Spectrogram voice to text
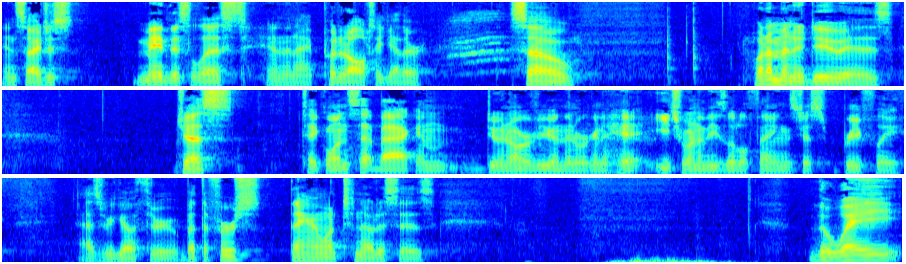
And so I just made this list and then I put it all together. So what I'm going to do is just take one step back and do an overview, and then we're going to hit each one of these little things just briefly as we go through. But the first thing I want to notice is the way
